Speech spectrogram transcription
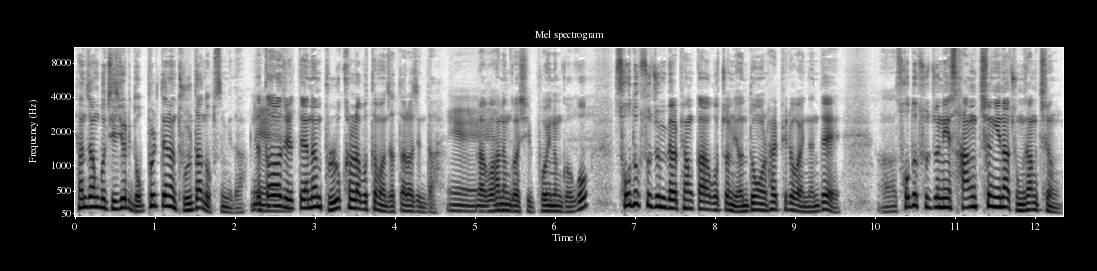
현 정부 지지율이 높을 때는 둘 다 높습니다. 근데 네. 떨어질 때는 블루 칼라부터 먼저 떨어진다. 예. 라고 하는 것이 보이는 거고 소득 수준별 평가하고 좀 연동을 할 필요가 있는데 어, 소득 수준이 상층이나 중상층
